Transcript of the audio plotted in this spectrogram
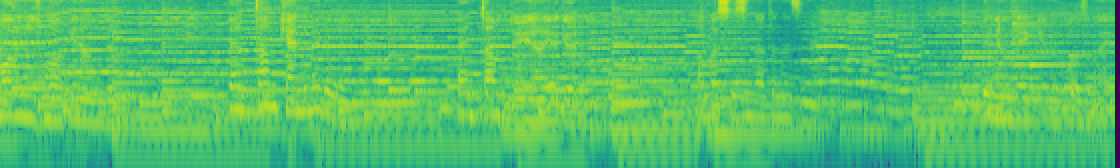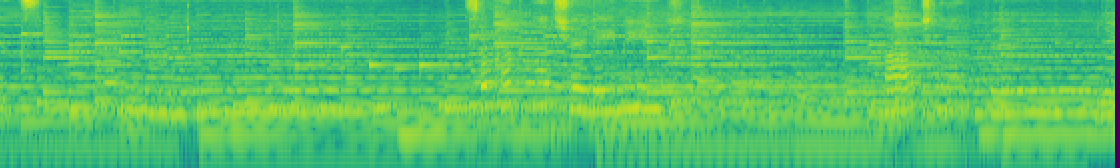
Morunuz mor inandım Ben tam kendime göre. Ben tam dünyaya göre sizin adınız ne? Benim dengemi bozmayınız Sokaklar şöyleymiş Ağaçlar böyleymiş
